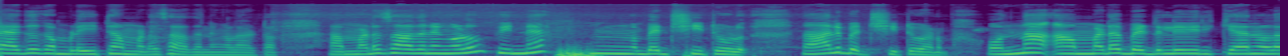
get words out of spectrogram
ബാഗ് കംപ്ലീറ്റ് അമ്മയുടെ സാധനങ്ങളാട്ടോ. അമ്മയുടെ സാധനങ്ങളും പിന്നെ ബെഡ്ഷീറ്റുകളും നാല് ബെഡ്ഷീറ്റ് വേണം. ഒന്ന് അമ്മയുടെ ബെഡിൽ വിരിക്കാനുള്ള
